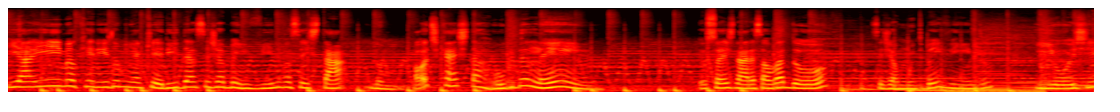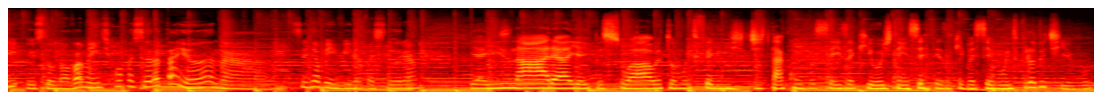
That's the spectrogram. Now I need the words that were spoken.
E aí, meu querido, minha querida, seja bem-vindo. Você está no podcast da Rug Belém. Eu sou a Isnara Salvador, seja muito bem-vindo. E hoje eu estou novamente com a pastora Tayana. Seja bem-vinda, pastora. E aí, Isnara, e aí, pessoal, eu estou muito feliz de estar com vocês aqui hoje. Tenho certeza que vai ser muito produtivo.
